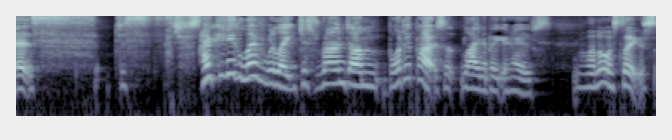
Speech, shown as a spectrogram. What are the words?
it's just. How can you live with like just random body parts lying about your house? Well, I know it's like it's,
